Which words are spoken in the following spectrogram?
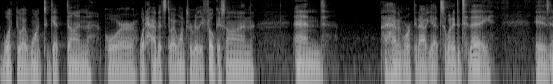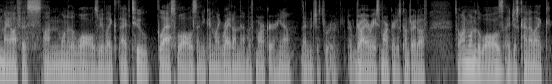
what do I want to get done, or what habits do I want to really focus on? And I haven't worked it out yet. So, what I did today is in my office on one of the walls. We have like I have two glass walls, and you can like write on them with marker. You know, then it just a dry erase marker just comes right off. So on one of the walls, I just kind of like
